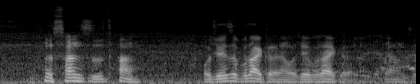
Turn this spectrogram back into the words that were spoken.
三十趟，我觉得是不太可能，我觉得不太可能这样子。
